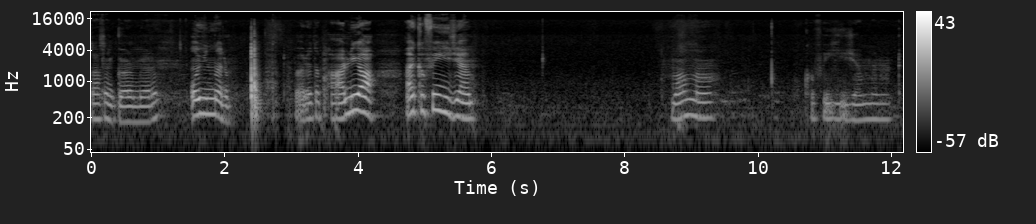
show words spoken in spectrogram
Zaten görmüyorum. Oyunlarım. Böyle de parlıyor. Ay kafayı yiyeceğim. Valla. Kafayı yiyeceğim ben artık.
